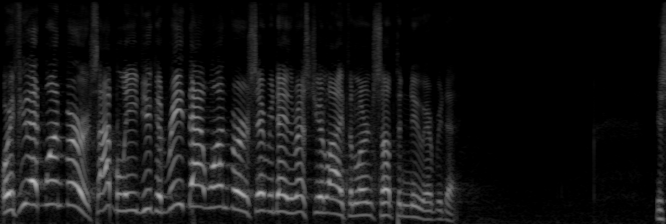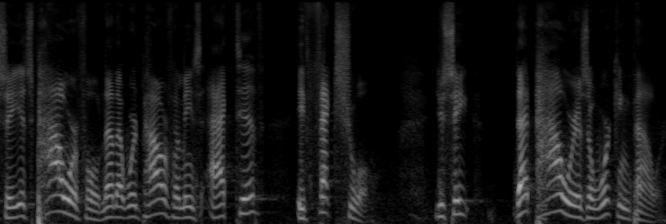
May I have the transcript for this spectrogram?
or if you had one verse, I believe you could read that one verse every day the rest of your life and learn something new every day. You see, it's powerful. Now, that word powerful means active effectual. You see, that power is a working power.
